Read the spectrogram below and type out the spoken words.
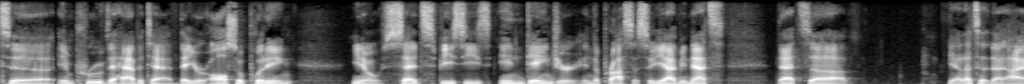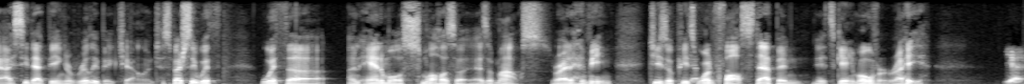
to improve the habitat, that you're also putting, you know, said species in danger in the process. So yeah, I mean that's that's uh yeah that's a, that, I, I see that being a really big challenge, especially with with uh, an animal as small as a as a mouse, right? I mean, geez, oh Pete's yeah. one false step and it's game over, right? Yes,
